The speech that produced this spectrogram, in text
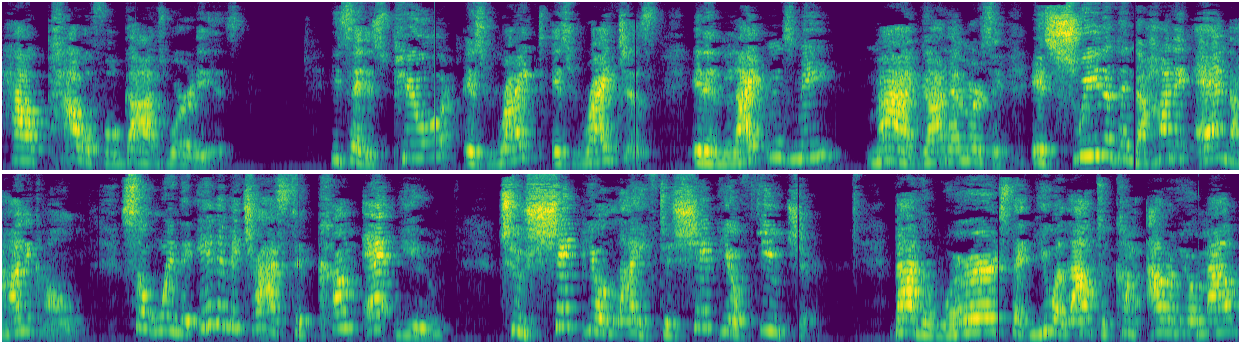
how powerful God's word is. He said, it's pure, it's right, it's righteous, it enlightens me. My God have mercy. It's sweeter than the honey and the honeycomb. So when the enemy tries to come at you to shape your life, to shape your future by the words that you allow to come out of your mouth,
